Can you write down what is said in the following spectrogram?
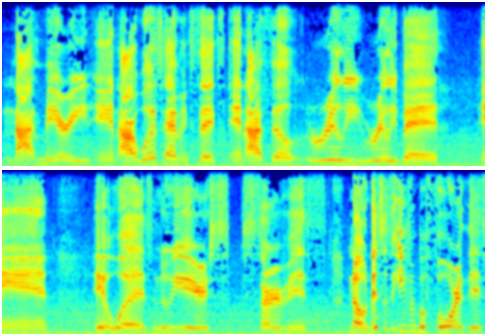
not married and I was having sex and I felt really, really bad. And it was New Year's service. No, this was even before this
